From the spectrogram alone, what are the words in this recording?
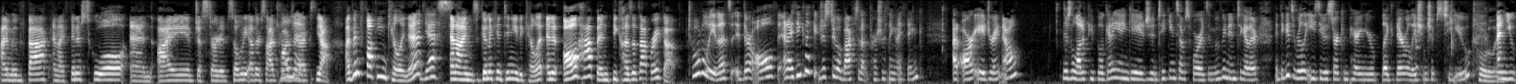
i moved back and i finished school and i've just started so many other side Killing it. projects yeah i've been fucking killing it Yes. and i'm gonna continue to kill it and it all happened because of that breakup Totally. That's they're all and I think like just to go back to that pressure thing, I think at our age right now, there's a lot of people getting engaged and taking steps forwards and moving in together. I think it's really easy to start comparing your like their relationships to you. Totally. And you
